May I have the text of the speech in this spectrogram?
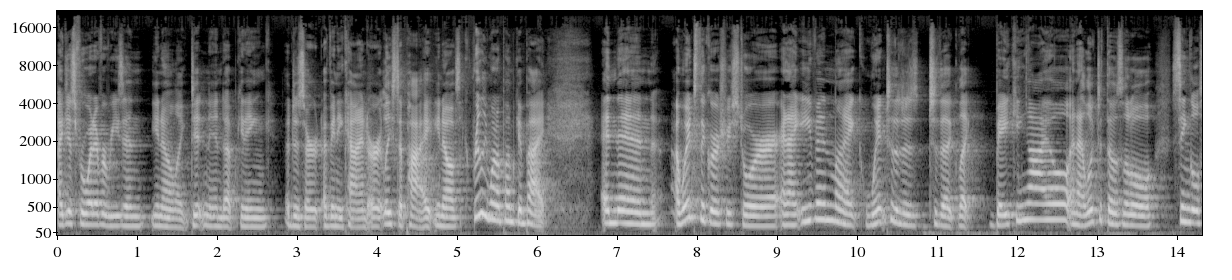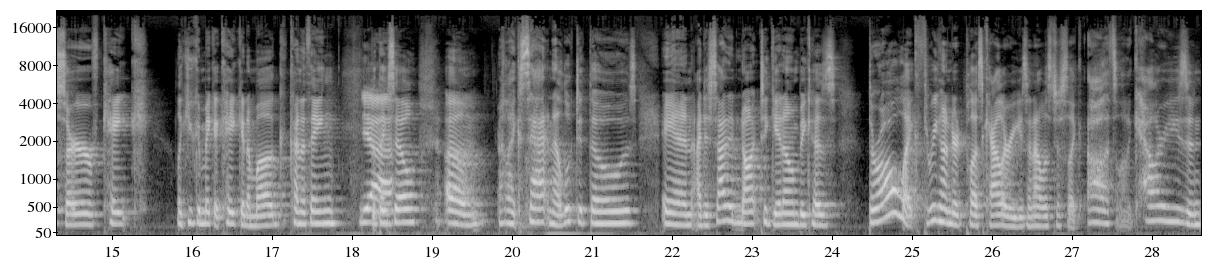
I just, for whatever reason, you know, like didn't end up getting a dessert of any kind, or at least a pie. You know, I was like, really want a pumpkin pie. And then I went to the grocery store, and I even like went to the to the like baking aisle, and I looked at those little single serve cake, like you can make a cake in a mug kind of thing yeah. that they sell. Um, I like sat and I looked at those, and I decided not to get them because they're all like 300 plus calories, and I was just like, oh, that's a lot of calories, and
